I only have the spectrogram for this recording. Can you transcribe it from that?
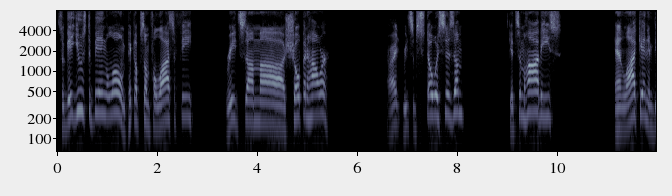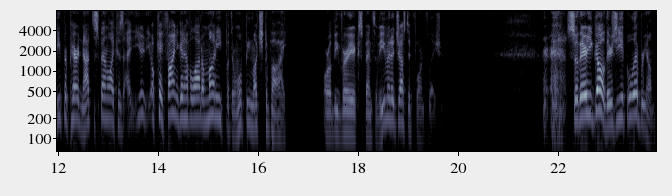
So get used to being alone. Pick up some philosophy, read some uh, Schopenhauer. All right, read some Stoicism, get some hobbies, and lock in and be prepared not to spend a lot. Because you're okay, fine, you're gonna have a lot of money, but there won't be much to buy, or it'll be very expensive, even adjusted for inflation. so there you go. There's the equilibrium.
